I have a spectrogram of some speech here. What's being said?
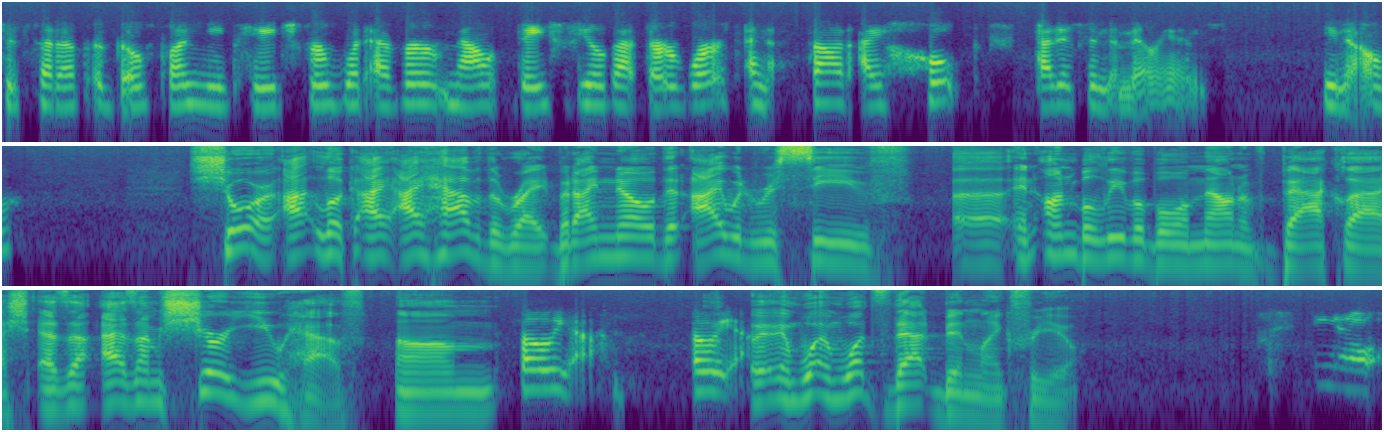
to set up a GoFundMe page for whatever amount they feel that they're worth. And God, I hope that it's in the millions. You know, Sure. I, look, I, I have the right, but I know that I would receive uh, an unbelievable amount of backlash, as as I'm sure you have. Um, oh yeah, oh yeah. and, what, and what's that been like for you? you know,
